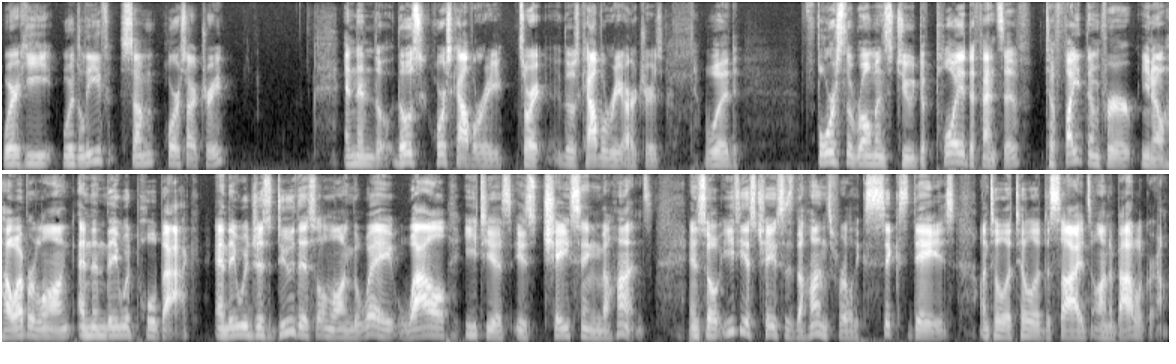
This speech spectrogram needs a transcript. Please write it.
where he would leave some horse archery, and then th those horse cavalry, sorry, those cavalry archers would force the Romans to deploy a defensive to fight them for, you know, however long, and then they would pull back. And they would just do this along the way while Aetius is chasing the Huns. And so Aetius chases the Huns for like six days until Attila decides on a battleground.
